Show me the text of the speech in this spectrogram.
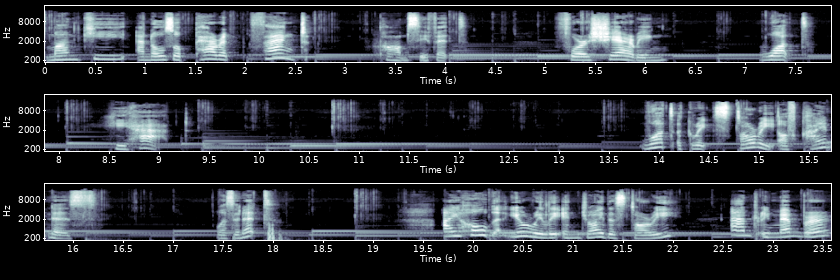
monkey, and also parrot thanked Palm Civet for sharing what he had. What a great story of kindness, wasn't it? I hope that you really enjoyed the story and remember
